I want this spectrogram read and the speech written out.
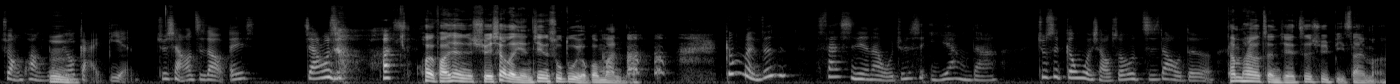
状况有没有改变？嗯、就想要知道，哎，加入之后发现，会发现学校的演进速度有够慢的，根本就是三十年来，我觉得是一样的啊，就是跟我小时候知道的。他们还有整洁秩序比赛吗？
